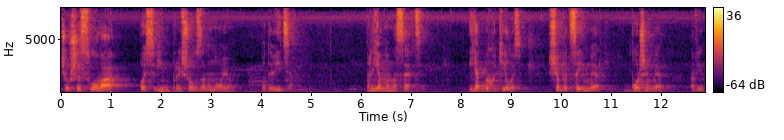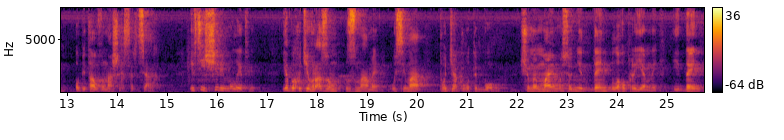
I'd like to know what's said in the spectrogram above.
чувши слова, ось він прийшов за мною. Подивіться, приємно на серці. І як би хотілося, щоб цей мир, Божий мир, він обітав в наших серцях. І в цій щирій молитві я би хотів разом з нами усіма подякувати Богу, що ми маємо сьогодні день благоприємний і день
